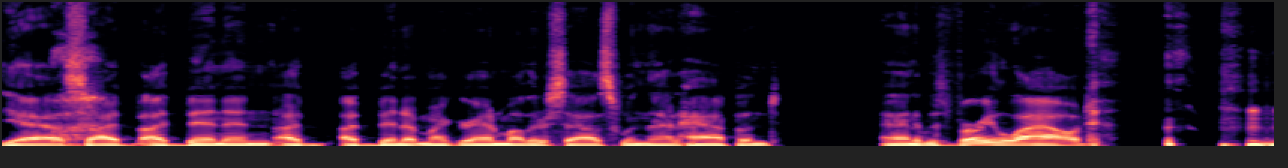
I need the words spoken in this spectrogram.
Yeah, so I've, I've been in I've, I've been at my grandmother's house when that happened, and it was very loud.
